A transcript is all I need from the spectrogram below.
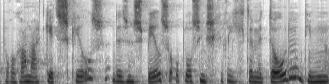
programma Kids Skills. Dat is een speelse oplossingsgerichte methode die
